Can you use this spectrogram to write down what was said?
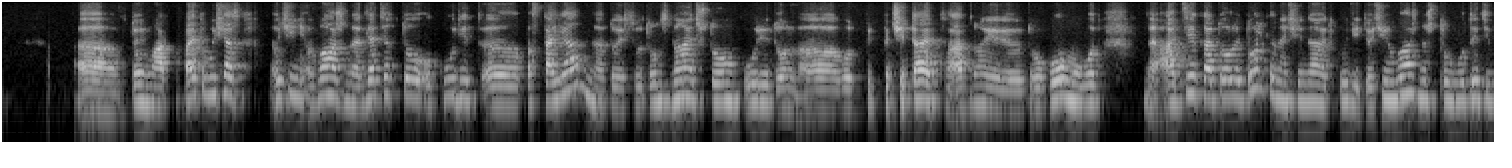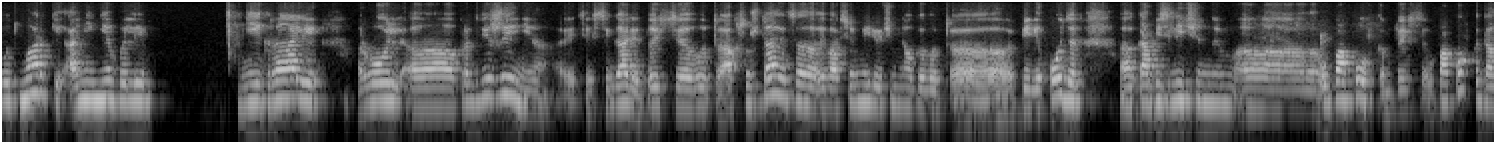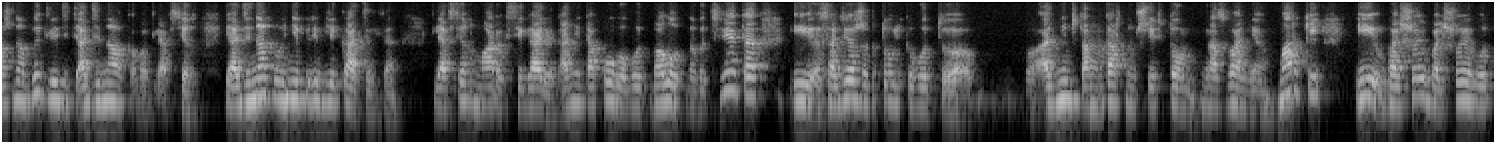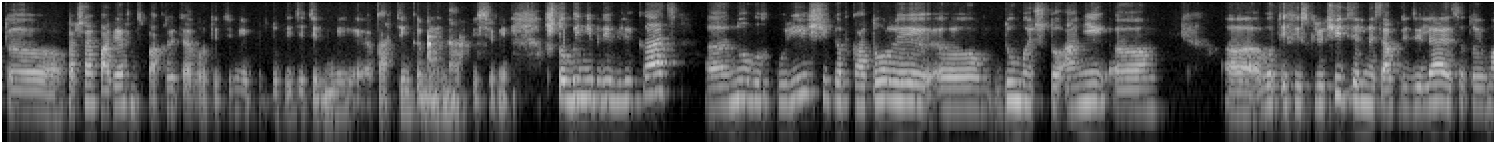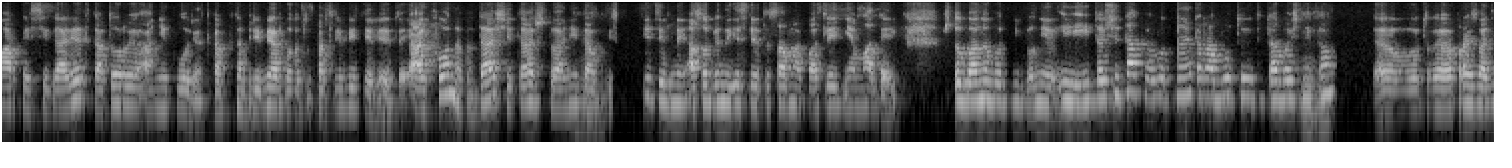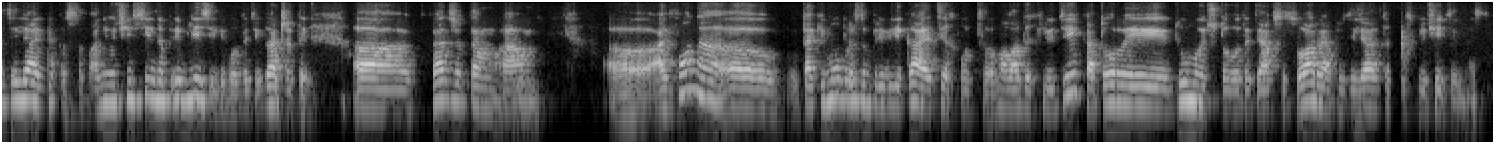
в той марке. Поэтому сейчас очень важно для тех, кто курит э, постоянно, то есть вот он знает, что он курит, он э, вот предпочитает одно и другому, вот, а те, которые только начинают курить, очень важно, чтобы вот эти вот марки, они не были не играли роль э, продвижения этих сигарет. То есть э, вот обсуждается, и во всем мире очень много вот э, переходят э, к обезличенным э, упаковкам. То есть упаковка должна выглядеть одинаково для всех и одинаково непривлекательно для всех марок сигарет. Они такого вот болотного цвета и содержат только вот э, одним стандартным шрифтом название марки и большое-большое вот, э, большая поверхность, покрытая вот этими предупредительными картинками и надписями, чтобы не привлекать э, новых курильщиков, которые э, думают, что они вот их исключительность определяется той маркой сигарет, которые они курят. Как, например, вот потребители айфонов да, считают, что они там чувствительный, особенно если это самая последняя модель, чтобы оно вот не было. И, и точно так вот на это работают и табачные компании вот, э, производители айкосов, они очень сильно приблизили вот эти гаджеты к гаджетам айфона, таким образом привлекая тех вот молодых людей, которые думают, что вот эти аксессуары определяют их исключительность.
